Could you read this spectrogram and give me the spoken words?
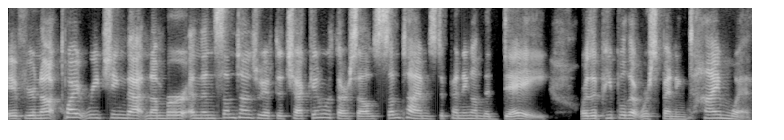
If you're not quite reaching that number, and then sometimes we have to check in with ourselves, sometimes depending on the day or the people that we're spending time with,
